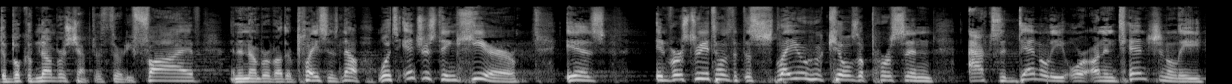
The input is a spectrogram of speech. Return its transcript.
the book of Numbers chapter 35 and a number of other places. Now, what's interesting here is in verse 3 it tells us that the slayer who kills a person accidentally or unintentionally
